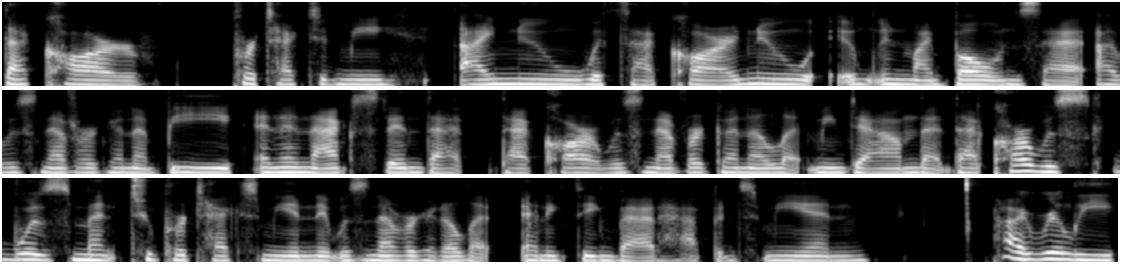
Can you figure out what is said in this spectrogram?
that car protected me. I knew with that car, I knew in my bones that I was never going to be in an accident that that car was never going to let me down that that car was was meant to protect me and it was never going to let anything bad happen to me and I really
